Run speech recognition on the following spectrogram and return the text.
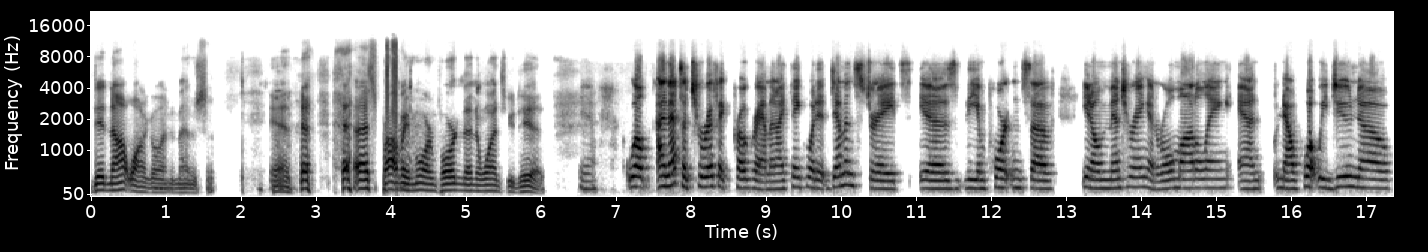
did not want to go into medicine. And that's probably more important than the ones who did. Yeah. Well, and that's a terrific program. And I think what it demonstrates is the importance of, you know, mentoring and role modeling. And now, what we do know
